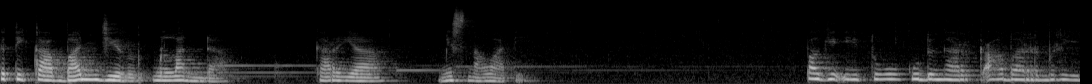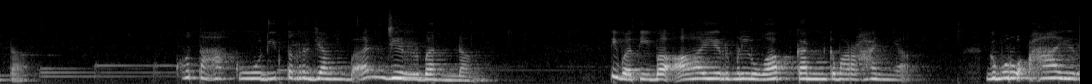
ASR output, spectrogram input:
ketika banjir melanda. Karya Misnawati. Pagi itu ku dengar kabar berita. Kotaku diterjang banjir bandang. Tiba-tiba air meluapkan kemarahannya. Gemuruh air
